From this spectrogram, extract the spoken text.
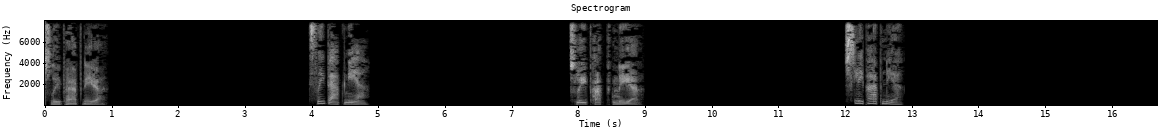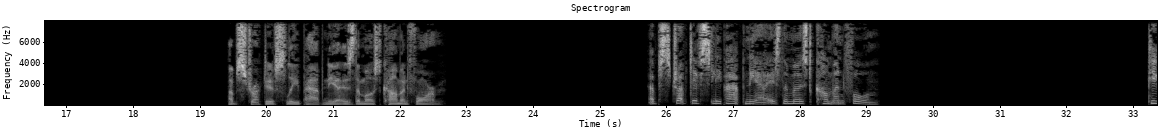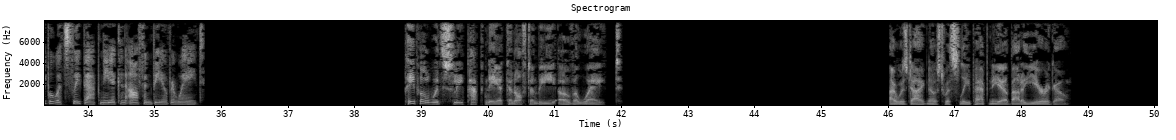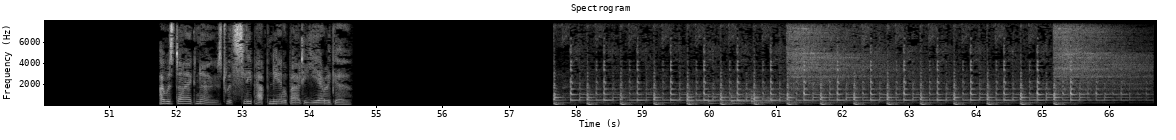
Sleep apnea. Sleep apnea. Sleep apnea. Sleep apnea. Obstructive sleep apnea is the most common form. Obstructive sleep apnea is the most common form. People with sleep apnea can often be overweight. People with sleep apnea can often be overweight. I was diagnosed with sleep apnea about a year ago. I was diagnosed with sleep apnea about a year ago.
